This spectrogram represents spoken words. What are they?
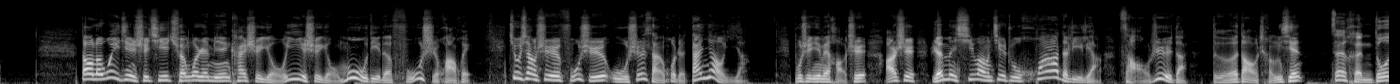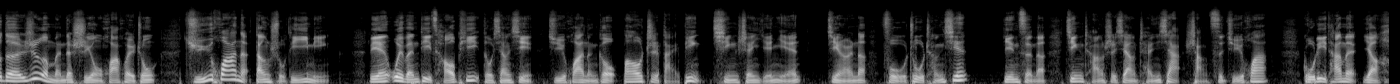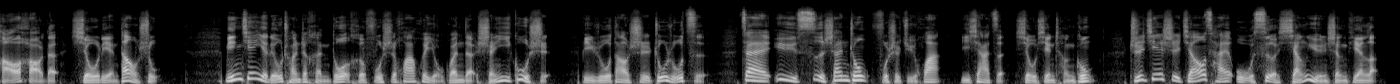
到了魏晋时期，全国人民开始有意识、有目的的服食花卉，就像是服食五石散或者丹药一样，不是因为好吃，而是人们希望借助花的力量，早日的得道成仙。在很多的热门的食用花卉中，菊花呢当属第一名。连魏文帝曹丕都相信菊花能够包治百病、轻身延年，进而呢辅助成仙。因此呢，经常是向臣下赏赐菊花，鼓励他们要好好的修炼道术。民间也流传着很多和服食花卉有关的神异故事，比如道士朱孺子在玉寺山中服食菊花，一下子修仙成功，直接是脚踩五色祥云升天了。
